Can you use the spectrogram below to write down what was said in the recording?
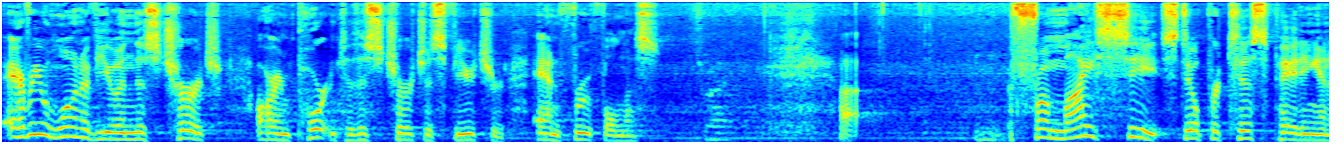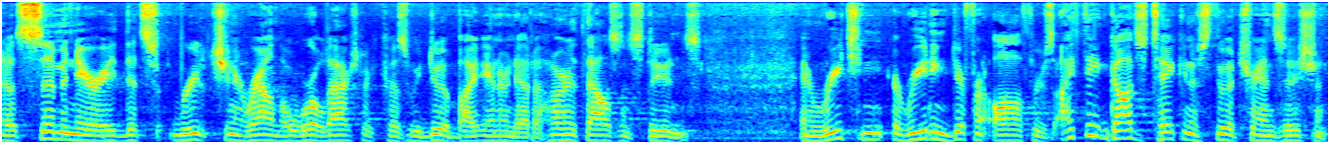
Every one of you in this church are important to this church's future and fruitfulness uh, from my seat, still participating in a seminary that's reaching around the world, actually, because we do it by internet, 100,000 students, and reaching, reading different authors, I think God's taking us through a transition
